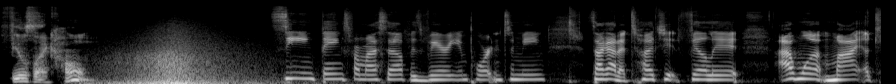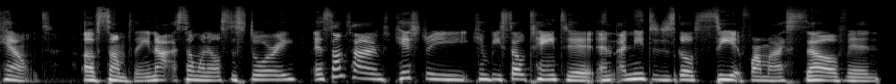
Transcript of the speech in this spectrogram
feels like home seeing things for myself is very important to me. So I got to touch it, feel it. I want my account of something, not someone else's story. And sometimes history can be so tainted, and I need to just go see it for myself and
